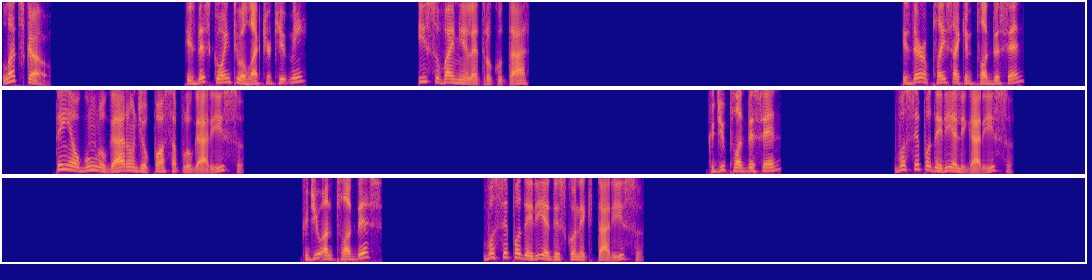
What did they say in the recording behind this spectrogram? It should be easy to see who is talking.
Speaker 1: Let's go.
Speaker 2: Is this going to electrocute me?
Speaker 3: Isso vai me eletrocutar?
Speaker 2: Is there a place I can plug this in?
Speaker 3: Tem algum lugar onde eu possa plugar isso?
Speaker 2: Could you plug this in?
Speaker 3: Você poderia ligar isso?
Speaker 2: Could you unplug this?
Speaker 3: Você poderia desconectar isso?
